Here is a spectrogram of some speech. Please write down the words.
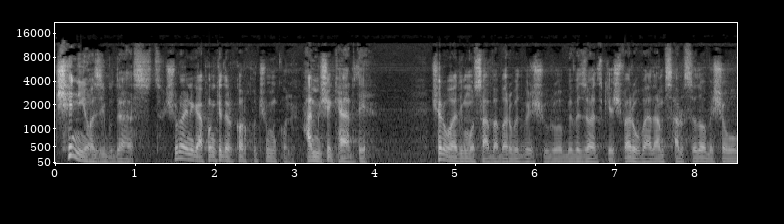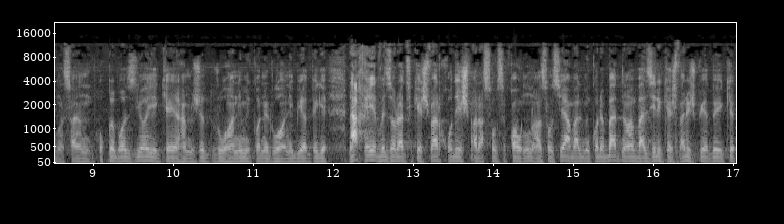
چه نیازی بوده است؟ شورای نگهبان که در کار خودشو می‌کنه. همیشه کرده. چرا باید این مصوبه رو بده به شروع به وزارت کشور و بعدم سر صدا بشه و مثلا حقوق بازیایی که همیشه روحانی می‌کنه روحانی بیاد بگه نه خیر وزارت کشور خودش بر اساس قانون اساسی عمل می‌کنه بعد نه وزیر کشورش بیاد بگه که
